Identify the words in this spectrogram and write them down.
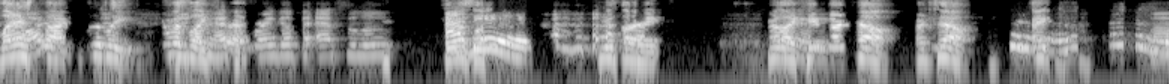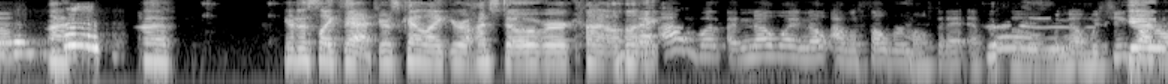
last Why time, did- literally, it was Did like you have to bring up the absolut. He I was like, did. he was like, we're like, hey Okay. Martel, Martel, hey, Uh, uh, uh, you're just like that. You're just kind of like you're hunched over, kind of no, like I was uh, no way. No, I was sober most of that episode. But no, when she you talking were.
